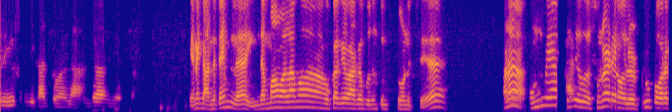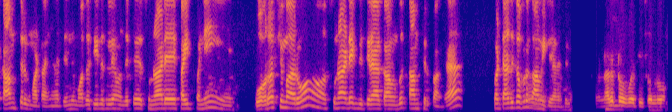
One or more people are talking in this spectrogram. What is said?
அதை யூஸ் பண்ணி காட்டுவான்ல அதான். எனக்கு அந்த டைம்ல இந்த ஹொக்காகே ஆக போகுதுன்னு சொல்லி தோணுச்சு. ஆனா உண்மையா வந்து சுனாடே அவரோட ட்ரூ பவரை காமிச்சிருக்க மாட்டாங்க. எனக்கு தெரிஞ்சு மொதல் சீரியஸ்லயே வந்துட்டு சுனாடே ஃபைட் பண்ணி ஒரோச்சிமாரும் சுனாடே திரா காமிக்கும்போது காமிச்சிருப்பாங்க. பட் அதுக்கப்புறம் காமிக்கல எனக்கு. நருட்டோ பத்தி சொல்லுவோம்.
